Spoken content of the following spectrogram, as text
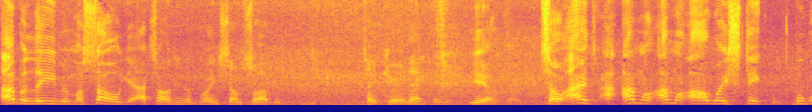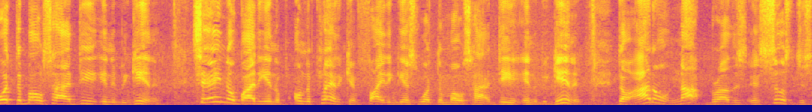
I believe in my soul. Yeah, I told him to bring some so I can take care of that. Yeah. So I, I am I'm gonna always stick with what the Most High did in the beginning. See, ain't nobody the, on the planet can fight against what the Most High did in the beginning. Though I don't knock brothers and sisters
